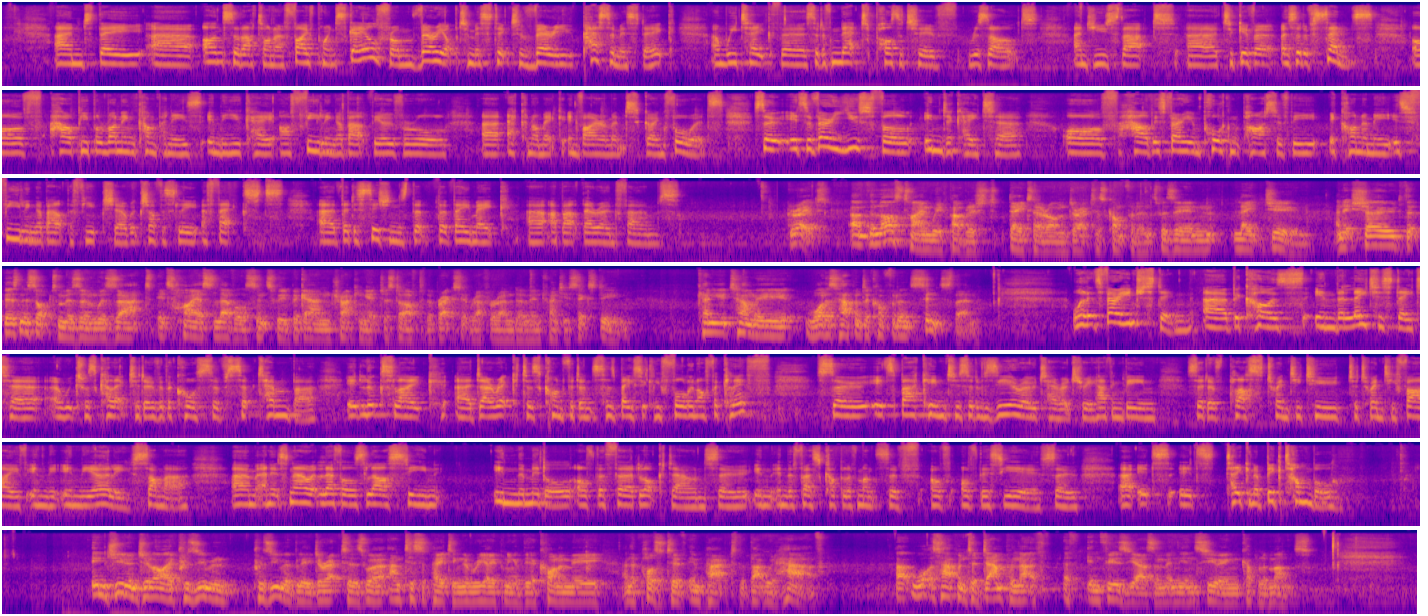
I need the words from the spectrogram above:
And they uh, answer that on a five point scale from very optimistic to very pessimistic. And we take the sort of net positive result and use that uh, to give a, a, sort of sense of how people running companies in the UK are feeling about the overall uh, economic environment going forwards. So it's a very useful indicator of how this very important part of the economy is feeling about the future, which obviously affects uh, the decisions that, that they make uh, about their own firms. Great. Um, the last time we published data on directors' confidence was in late June, and it showed that business optimism was at its highest level since we began tracking it just after the Brexit referendum in 2016. Can you tell me what has happened to confidence since then? Well, it's very interesting uh, because in the latest data, uh, which was collected over the course of September, it looks like uh, directors' confidence has basically fallen off a cliff. So it's back into sort of zero territory, having been sort of plus 22 to 25 in the in the early summer, um, and it's now at levels last seen in the middle of the third lockdown, so in, in the first couple of months of, of, of this year. So uh, it's, it's taken a big tumble. In June and July, presumably, presumably directors were anticipating the reopening of the economy and the positive impact that that would have. Uh, what has happened to dampen that enthusiasm in the ensuing couple of months?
